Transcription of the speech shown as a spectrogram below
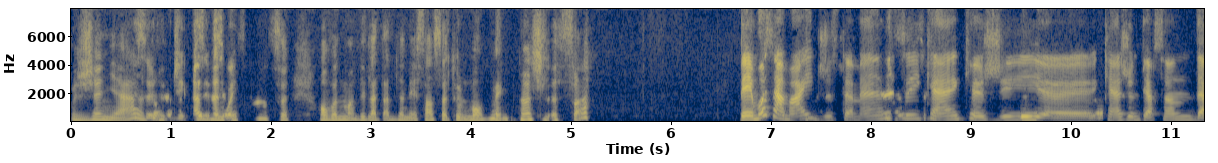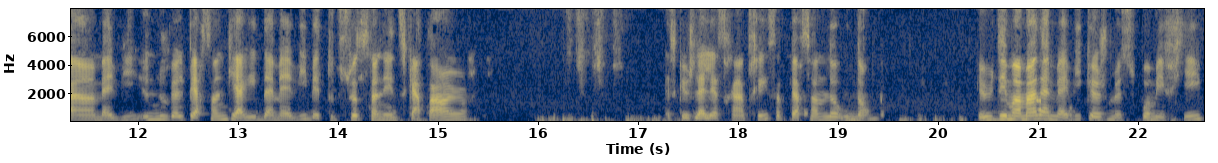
Génial. on va demander de la date de naissance à tout le monde maintenant, je le sens. Ben moi, ça m'aide justement, tu sais, quand que j'ai euh, quand j'ai une personne dans ma vie, une nouvelle personne qui arrive dans ma vie, ben tout de suite, c'est un indicateur. Est-ce que je la laisse rentrer, cette personne-là, ou non? Il y a eu des moments dans ma vie que je ne me suis pas méfiée,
